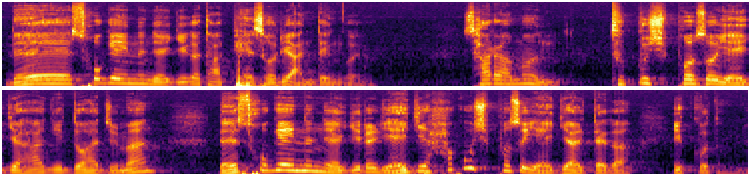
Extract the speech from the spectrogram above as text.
내 속에 있는 얘기가 다 배설이 안 된 거예요. 사람은 듣고 싶어서 얘기하기도 하지만 내 속에 있는 얘기를 얘기하고 싶어서 얘기할 때가 있거든요.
